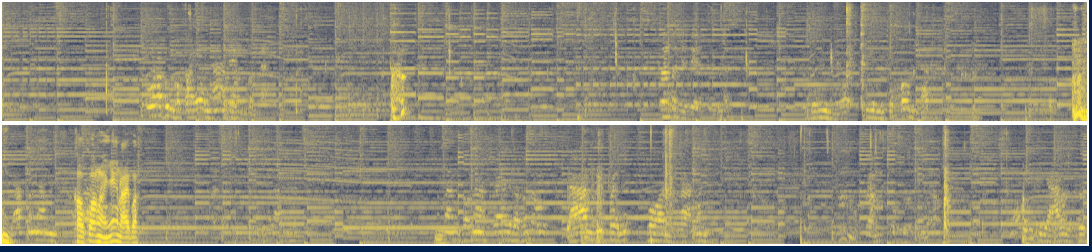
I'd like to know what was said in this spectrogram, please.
อ ยู่กับมา พวกไปแล้ว เขาเดี๋ยวมึงออกไปว่าบอกมันให้หมดแท้ดิเขาหลอกมาก่อนเขาเดินเขาอยู่ตัว อ่าอันจับก็เอาเขาแล้ว ต้องเอาไปแล้วมีไงตัวพึ่งเข้าไปแล้วนะ เต็มประกันเพิ่นก็จะเด็ด ตรงนี้ว่าที่มันจะก้มครับยักษ์นั่น เขากว้างหลังยังหลายบ่ นั่งเขาหน้าใกล้แล้วมันเอาจานหรือไปนิดพรค่ะมัน อืมกำก็เกิดแล้ว เอาเป็นยามันขึ้น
